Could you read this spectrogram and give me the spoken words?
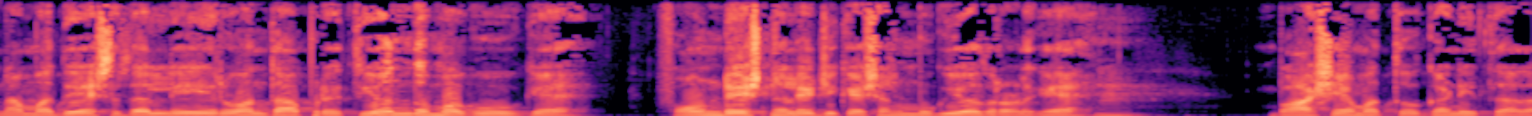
ನಮ್ಮ ದೇಶದಲ್ಲಿ ಇರುವಂತಹ ಪ್ರತಿಯೊಂದು ಮಗುವಿಗೆ ಫೌಂಡೇಶನಲ್ ಎಜುಕೇಶನ್ ಮುಗಿಯೋದ್ರೊಳಗೆ ಭಾಷೆ ಮತ್ತು ಗಣಿತದ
